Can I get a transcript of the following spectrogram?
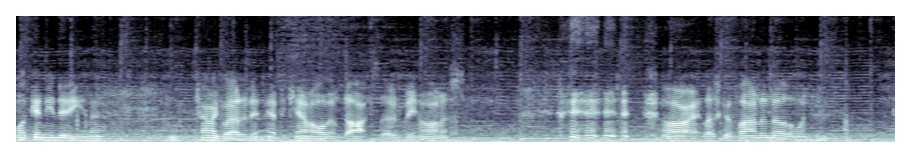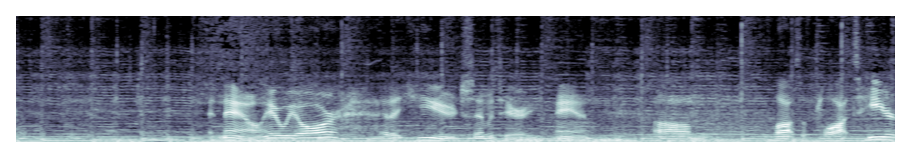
what can you do you know? I'm kind of glad I didn't have to count all them dots though to be honest. All right let's go find another one. Now here we are at a huge cemetery and um, lots of plots here.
